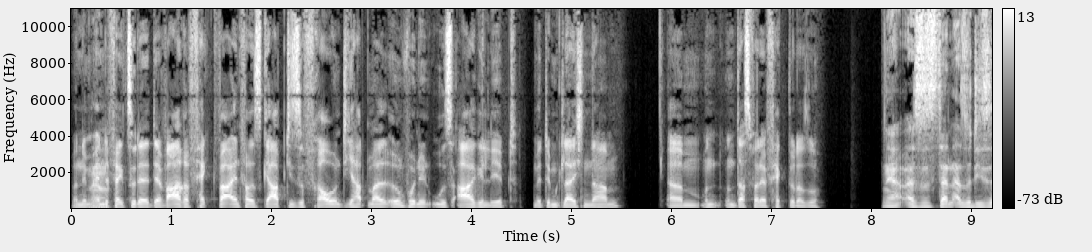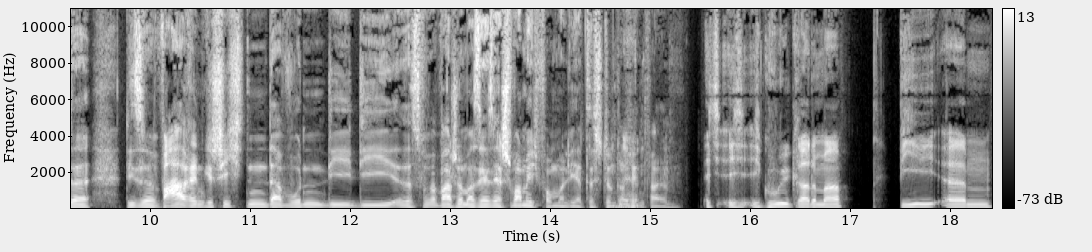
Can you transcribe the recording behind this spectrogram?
Und im Ja. Endeffekt so der, der wahre Fakt war einfach, es gab diese Frau und die hat mal irgendwo in den USA gelebt mit dem gleichen Namen. Ähm, und, und das war der Fakt oder so. Ja, es ist dann also diese, diese wahren Geschichten, da wurden die, die, das war schon immer sehr, sehr schwammig formuliert. Das stimmt auf Ja. jeden Fall. Ich, ich, ich google gerade mal, wie, ähm,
